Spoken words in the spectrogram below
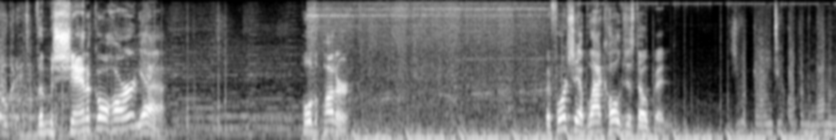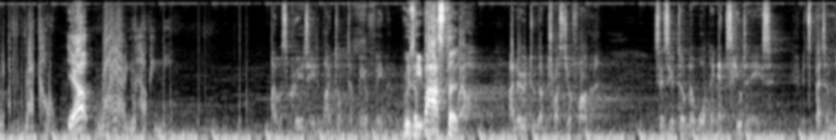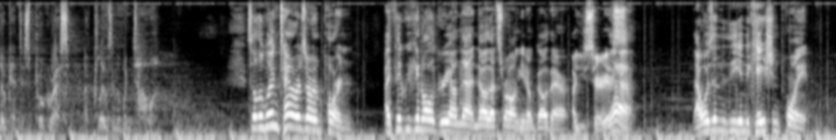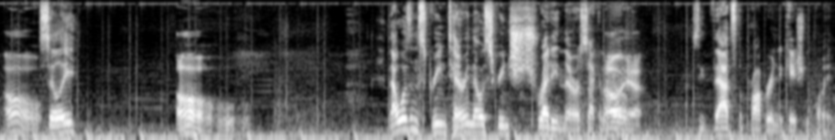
Open it. The mechanical heart? Yeah. Pull the putter. But fortunately a black hole just opened. You are going to open the memory of the black hole. Yep. Why are you helping me? I was created by Dr. Bill Feynman. Who's a bastard? Well, I know you do not trust your father. Since you don't know what the executor is, it's better look at this progress of closing the wind tower. So the wind towers are important. I think we can all agree on that. No, that's wrong. You don't go there. Are you serious? Yeah. That wasn't the indication point. Oh. Silly. Oh. That wasn't screen tearing, that was screen shredding there a second ago. Oh, yeah. See, that's the proper indication point.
